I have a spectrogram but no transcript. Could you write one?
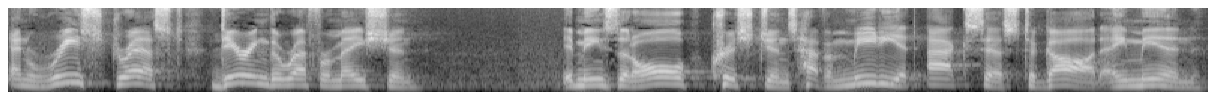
and re stressed during the Reformation. It means that all Christians have immediate access to God. Amen.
